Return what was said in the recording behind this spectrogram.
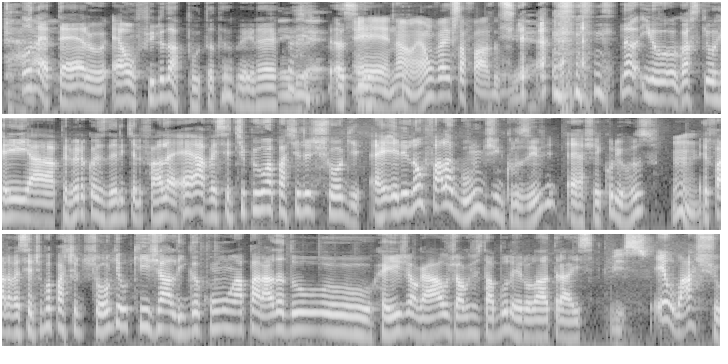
caralho, Netero é um filho da puta também, né? Ele é. Assim, É, não, é um velho safado. Ele é. Não, e eu, eu gosto que o rei, a primeira coisa dele que ele fala é, ah, vai ser tipo uma partida de shogi. É, ele não fala Gund, inclusive, é, achei curioso. Hum, Ele fala, vai ser tipo uma partida de shogi, o que já liga com a parada do rei jogar os jogos de tabuleiro lá atrás. Isso. Eu acho,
